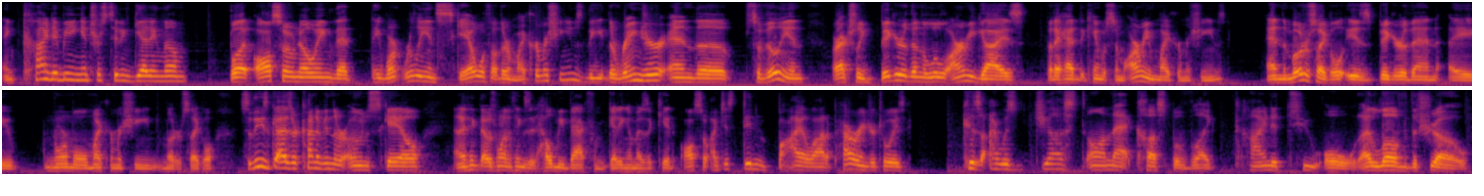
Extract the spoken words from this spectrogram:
and kind of being interested in getting them, but also knowing that they weren't really in scale with other micro machines. The the Ranger and the Civilian are actually bigger than the little army guys that I had that came with some army micro machines, and the motorcycle is bigger than a normal micro machine motorcycle. So these guys are kind of in their own scale, and I think that was one of the things that held me back from getting them as a kid. Also, I just didn't buy a lot of Power Ranger toys because I was just on that cusp of like kind of too old. I loved the show,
